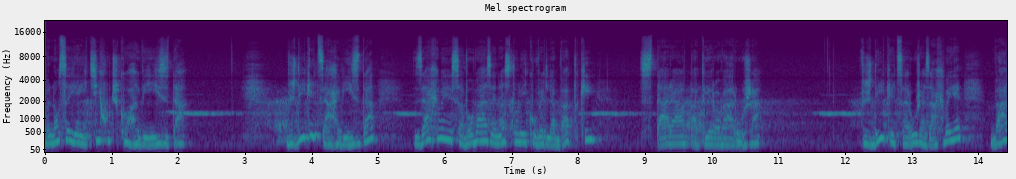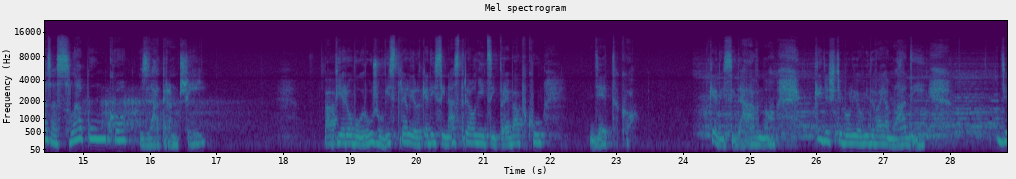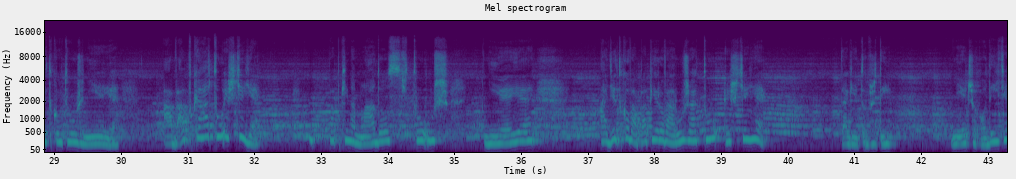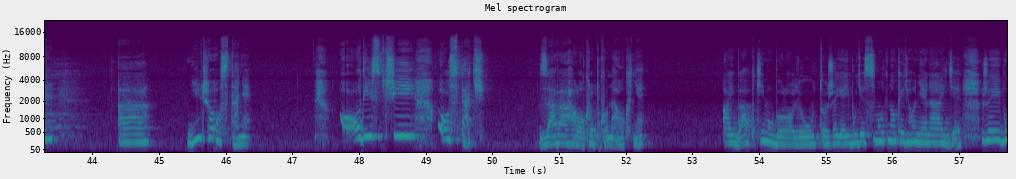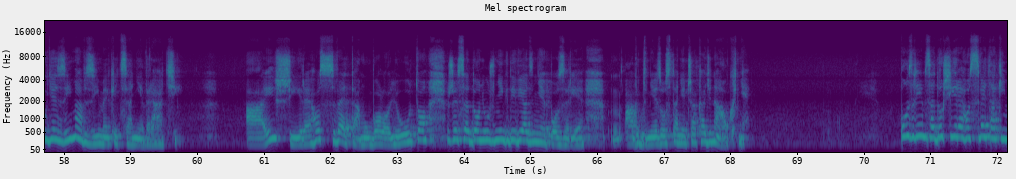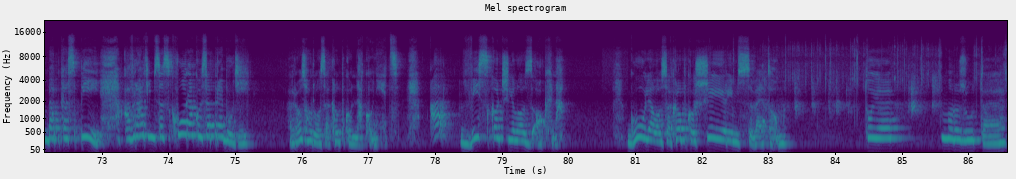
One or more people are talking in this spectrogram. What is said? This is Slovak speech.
V nose jej tichučko hvízda. Vždy, keď sa hvízda, zachveje sa vo váze na stolíku vedľa babky stará papierová rúža. Vždy, keď sa rúža zachveje, váza slabúnko zadrnčí. Papierovú rúžu vystrelil kedysi na strelnici pre babku detko. Kedysi dávno, keď ešte boli obidvaja mladí. Detko tu už nie je. A babka tu ešte je babkina mladosť tu už nie je a detková papierová rúža tu ešte je. Tak je to vždy. Niečo odíde a niečo ostane. Odísť či ostať? Zaváhalo klopko na okne. Aj babky mu bolo ľúto, že jej bude smutno, keď ho nenájde, že jej bude zima v zime, keď sa nevráti. Aj šíreho sveta mu bolo ľúto, že sa doň už nikdy viac nepozrie, ak dnes zostane čakať na okne. Pozriem sa do šíreho sveta, kým babka spí a vrátim sa skôr, ako sa prebudí. Rozhodlo sa klopko nakoniec a vyskočilo z okna. Gúľalo sa klopko šírim svetom. To je mrzuté,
